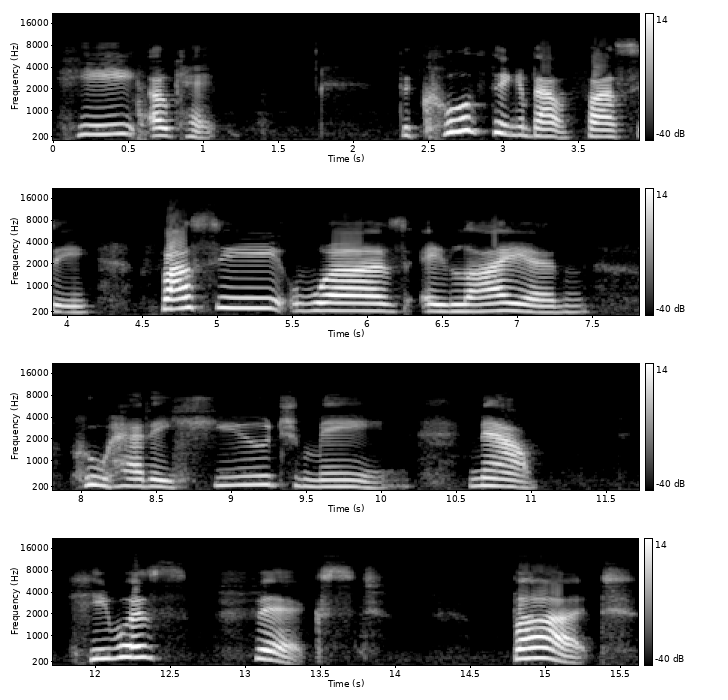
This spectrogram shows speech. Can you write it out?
he okay the cool thing about Fosse, Fosse was a lion who had a huge mane. Now, he was fixed, but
